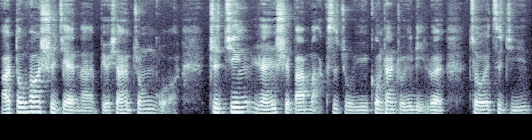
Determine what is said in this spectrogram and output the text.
而东方世界呢，比如像中国，至今仍是把马克思主义、共产主义理论作为自己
